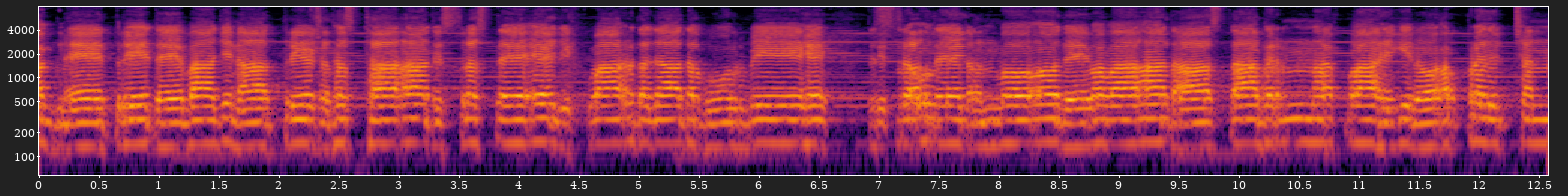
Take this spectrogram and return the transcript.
अग्नेत्रे ते वाजिनात्रेषधस्था तिस्रस्ते जिह्वाहृतजातपूर्वेः तिस्र उते तन्वो देववातास्ताभिर्नः पाहि गिरो अप्रयुच्छन्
